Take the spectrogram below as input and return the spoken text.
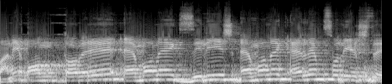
মানে অন্তরে এমন এক জিনিস, এমন এক এলেম চলে এসছে,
